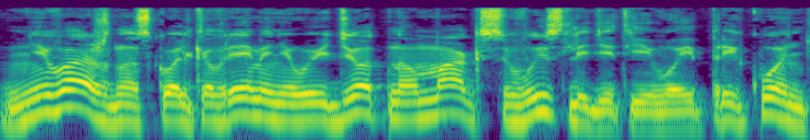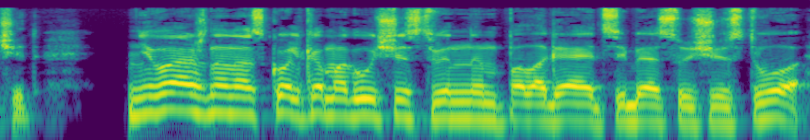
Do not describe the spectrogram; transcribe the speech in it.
Неважно, сколько времени уйдет, но Макс выследит его и прикончит. Неважно, насколько могущественным полагает себя существо,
